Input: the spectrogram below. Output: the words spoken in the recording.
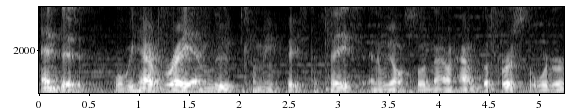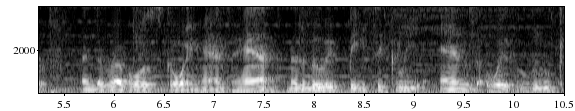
ended, where we have Rey and Luke coming face to face, and we also now have the First Order and the Rebels going hand to hand. Now the movie basically ends with Luke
